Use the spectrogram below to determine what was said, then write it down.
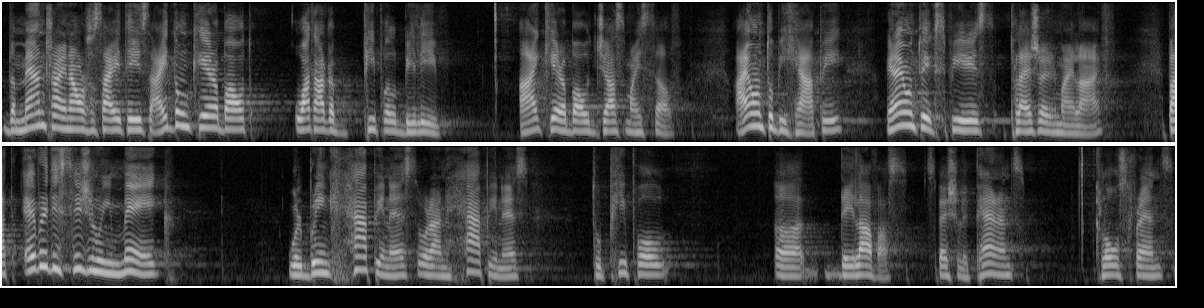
the mantra in our society is I don't care about what other people believe. I care about just myself. I want to be happy and I want to experience pleasure in my life. But every decision we make will bring happiness or unhappiness to people uh, they love us especially parents, close friends,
